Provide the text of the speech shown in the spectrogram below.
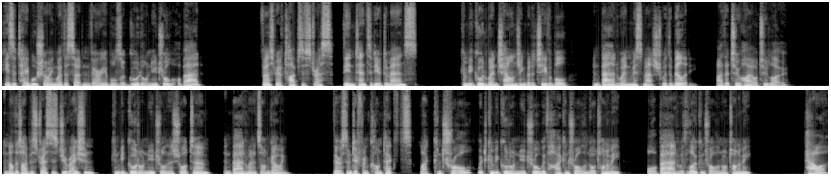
Here's a table showing whether certain variables are good or neutral or bad. First, we have types of stress, the intensity of demands, can be good when challenging but achievable, and bad when mismatched with ability either too high or too low. Another type of stress is duration, can be good or neutral in the short term, and bad when it's ongoing. There are some different contexts, like control, which can be good or neutral with high control and autonomy, or bad with low control and autonomy. Power,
